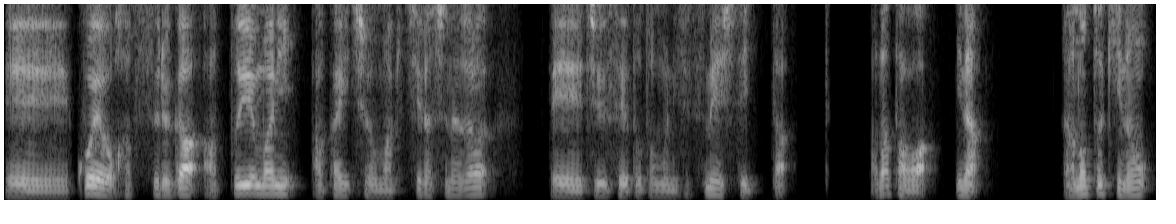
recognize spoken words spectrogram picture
えー声を発するが、あっという間に赤い血をまき散らしながら、えー銃声とともに説明していった。あなたは、イナ、あの時の、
